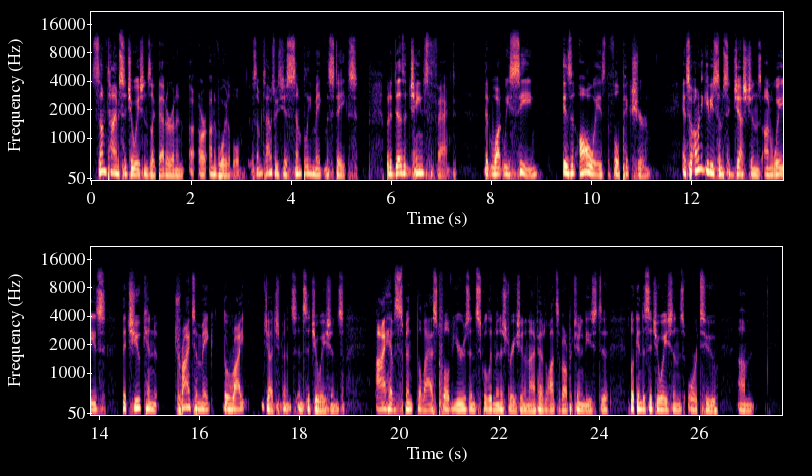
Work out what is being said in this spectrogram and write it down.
Sometimes situations like that are, un- are unavoidable. Sometimes we just simply make mistakes. But it doesn't change the fact that what we see isn't always the full picture. And so I want to give you some suggestions on ways that you can try to make the right judgments in situations. I have spent the last 12 years in school administration, and I've had lots of opportunities to look into situations or to um,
